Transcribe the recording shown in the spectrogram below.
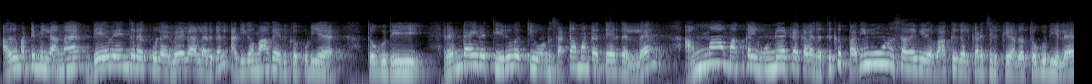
அது மட்டும் இல்லாமல் தேவேந்திர குல வேளாளர்கள் அதிகமாக இருக்கக்கூடிய தொகுதி. ரெண்டாயிரத்தி இருபத்தி ஒன்று சட்டமன்ற தேர்தலில் அம்மா மக்கள் முன்னேற்ற கழகத்துக்கு பதிமூணு சதவீத வாக்குகள் கிடைச்சிருக்கு அந்த தொகுதியில்.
